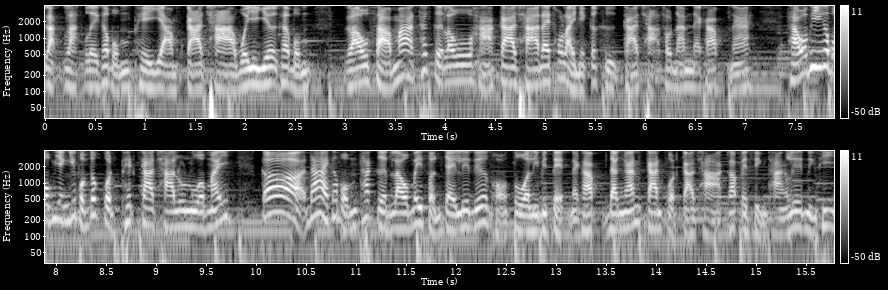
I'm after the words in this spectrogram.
หลักๆเลยครับผมพยายามกาชาไว้เยอะๆครับผมเราสามารถถ้าเกิดเราหากาชาได้เท่าไหร่เนี่ยก็คือกาชาเท่านั้นนะครับนะถามว่าพี่ครับผมอย่างนี้ผมต้องกดเพชรกาชารัวๆไหมก็ได้ครับผมถ้าเกิดเราไม่สนใจเรื่องของตัวลิมิเต็ดนะครับดังนั้นการกดกาชาก็เป็นสิ่งทางเลือกหนึ่งที่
